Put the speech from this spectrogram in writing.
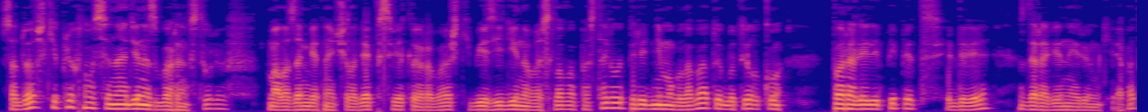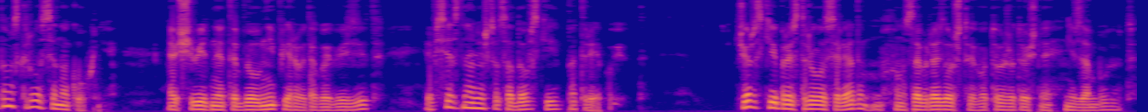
Садовский плюхнулся на один из барных стульев. Малозаметный человек в светлой рубашке без единого слова поставил перед ним угловатую бутылку параллелепипед и две здоровенные рюмки, а потом скрылся на кухне. Очевидно, это был не первый такой визит, и все знали, что Садовский потребует. Черский пристроился рядом, он сообразил, что его тоже точно не забудут.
